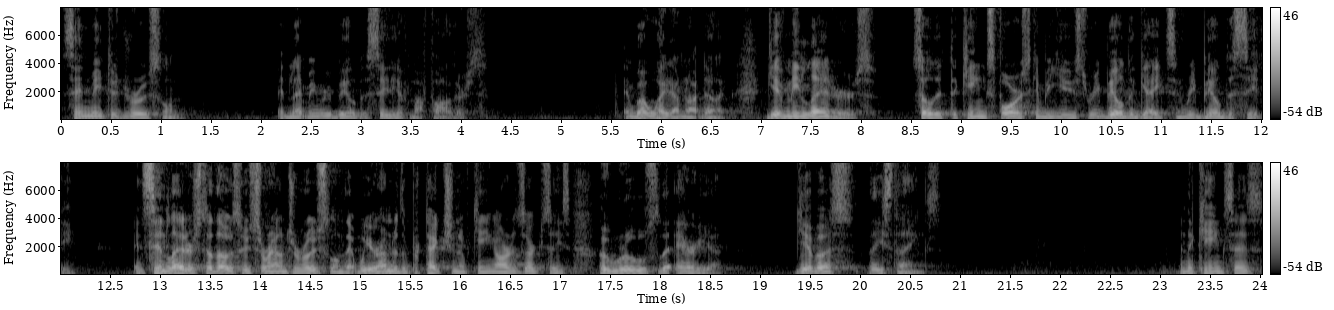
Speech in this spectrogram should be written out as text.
Send me to Jerusalem and let me rebuild the city of my fathers. And but wait, I'm not done. Give me letters so that the king's forest can be used to rebuild the gates and rebuild the city. And send letters to those who surround Jerusalem that we are under the protection of King Artaxerxes, who rules the area. Give us these things. And the king says,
